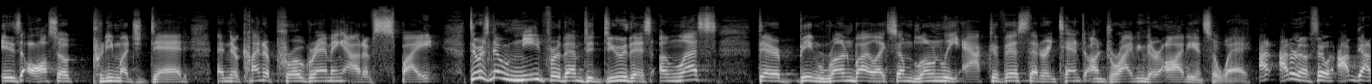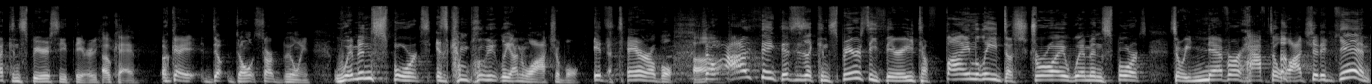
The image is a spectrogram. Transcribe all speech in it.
is also pretty much dead and they're kind of programming out of spite? There is no need for them to do this unless they're being run by like some lonely activists that are intent on driving their audience away. I, I don't know. So I've got a conspiracy theory. Okay. Okay, don't, don't start booing. Women's sports is completely unwatchable. It's terrible. Uh. So I think this is a conspiracy theory to finally destroy women's sports so we never have to watch it again.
